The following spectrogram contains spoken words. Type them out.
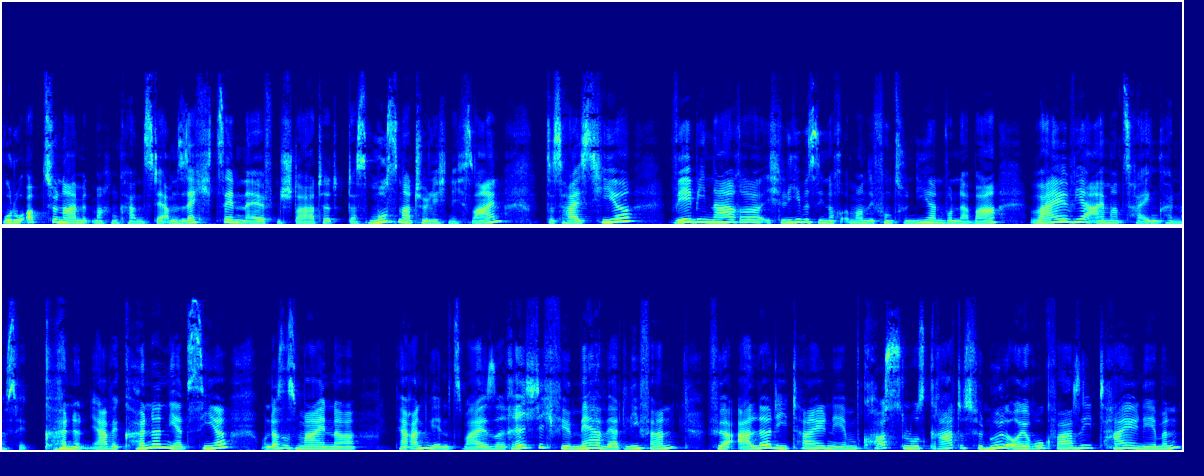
wo du optional mitmachen kannst, der am 16.11. startet. Das muss natürlich nicht sein. Das heißt hier Webinare, ich liebe sie noch immer und sie funktionieren wunderbar, weil wir einmal zeigen können, was wir können. Ja, wir können jetzt hier, und das ist meine Herangehensweise richtig viel Mehrwert liefern für alle, die teilnehmen, kostenlos, gratis für 0 Euro quasi teilnehmen.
